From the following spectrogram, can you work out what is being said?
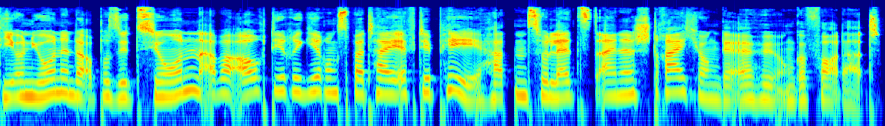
Die Union in der Opposition, aber auch die Regierungspartei FDP hatten zuletzt eine Streichung der Erhöhung gefordert.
